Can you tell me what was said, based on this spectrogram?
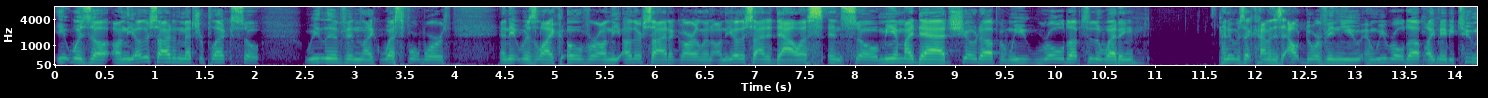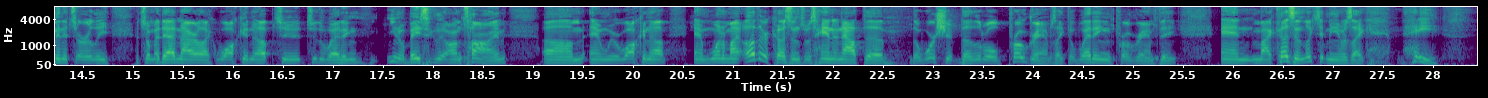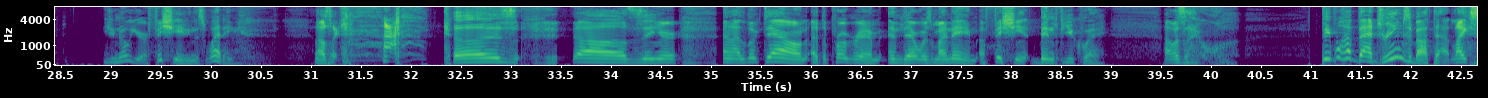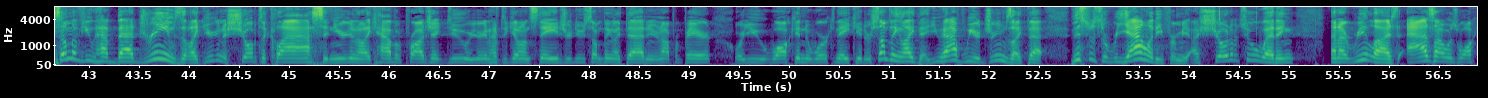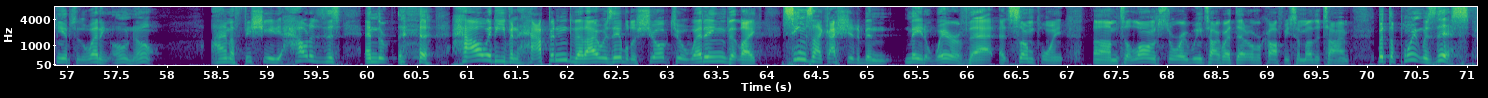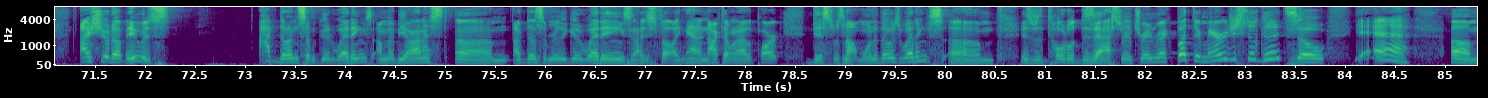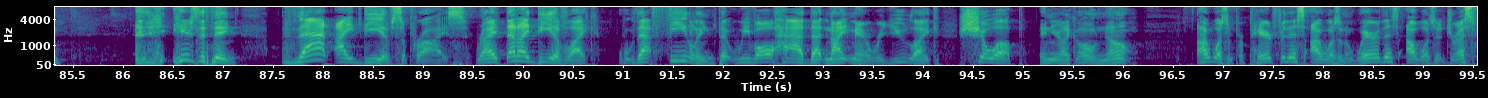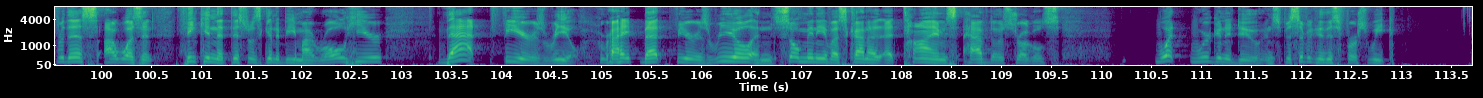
It was uh, on the other side of the metroplex, so we live in like West Fort Worth, and it was like over on the other side of Garland, on the other side of Dallas. And so me and my dad showed up, and we rolled up to the wedding. And it was at kind of this outdoor venue, and we rolled up like maybe two minutes early. And so my dad and I are like walking up to, to the wedding, you know, basically on time. Um, and we were walking up, and one of my other cousins was handing out the, the worship, the little programs, like the wedding program thing. And my cousin looked at me and was like, Hey, you know you're officiating this wedding. And I was like, cuz, oh, zinger. And I looked down at the program, and there was my name, officiant Ben Fuqua. I was like, people have bad dreams about that. Like some of you have bad dreams that like you're going to show up to class and you're going to like have a project due or you're going to have to get on stage or do something like that and you're not prepared or you walk into work naked or something like that. You have weird dreams like that. This was a reality for me. I showed up to a wedding and I realized as I was walking up to the wedding, oh no. I'm officiating. How does this and the how it even happened that I was able to show up to a wedding that like seems like I should have been made aware of that at some point. Um, it's a long story. We can talk about that over coffee some other time. But the point was this: I showed up. It was. I've done some good weddings. I'm gonna be honest. Um, I've done some really good weddings, and I just felt like, man, I knocked that one out of the park. This was not one of those weddings. Um, this was a total disaster and train wreck. But their marriage is still good, so yeah. Um, here's the thing that idea of surprise, right? That idea of like, that feeling that we've all had, that nightmare where you like show up and you're like, oh no, I wasn't prepared for this. I wasn't aware of this. I wasn't dressed for this. I wasn't thinking that this was going to be my role here. That fear is real, right? That fear is real. And so many of us kind of at times have those struggles. What we're going to do, and specifically this first week,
